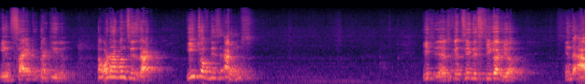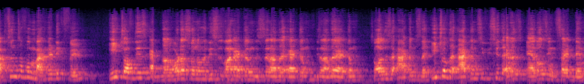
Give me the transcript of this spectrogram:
inside the material. Now what happens is that each of these atoms, as you can see this figure here, in the absence of a magnetic field, each of these, now what I shown over, this is one atom, this is another atom, this is another atom. So all these atoms there. Each of the atoms, if you see the arrows, arrows inside them,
